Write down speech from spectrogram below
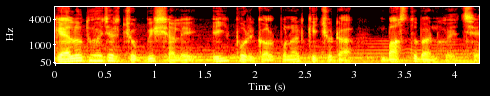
গেল দু হাজার চব্বিশ সালে এই পরিকল্পনার কিছুটা বাস্তবায়ন হয়েছে।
